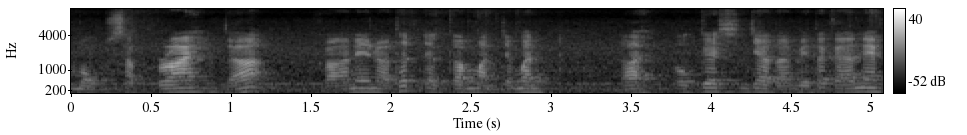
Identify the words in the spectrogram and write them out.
một subscribe. Đó, còn anh em nào thích thì comment cho mình rồi ok xin chào tạm biệt tất cả anh em.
